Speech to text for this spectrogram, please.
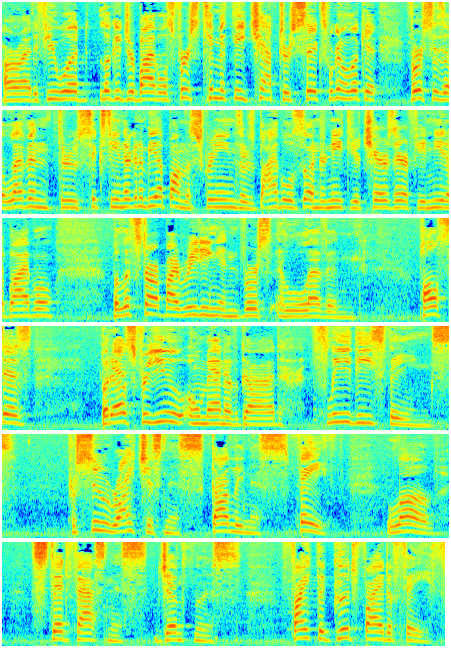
All right, if you would look at your Bibles, 1 Timothy chapter 6. We're going to look at verses 11 through 16. They're going to be up on the screens. There's Bibles underneath your chairs there if you need a Bible. But let's start by reading in verse 11. Paul says, But as for you, O man of God, flee these things. Pursue righteousness, godliness, faith, love, steadfastness, gentleness. Fight the good fight of faith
